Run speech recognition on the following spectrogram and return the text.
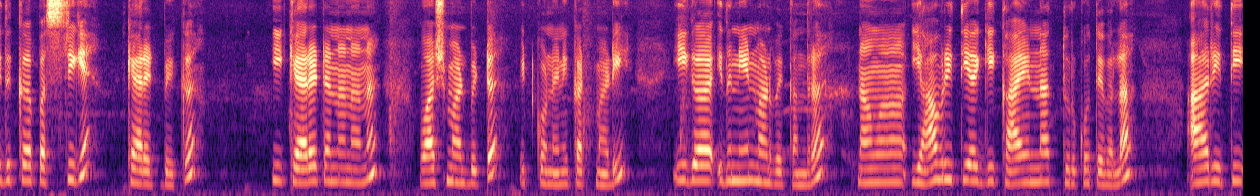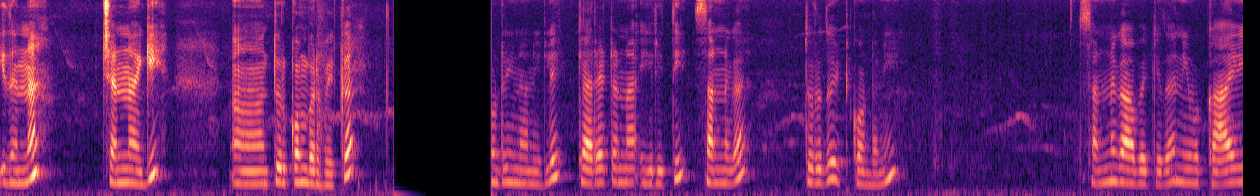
ಇದಕ್ಕೆ ಫಸ್ಟಿಗೆ ಕ್ಯಾರೆಟ್ ಬೇಕು. ಈ ಕ್ಯಾರೆಟನ್ನು ನಾನು ವಾಶ್ ಮಾಡಿಬಿಟ್ಟು ಇಟ್ಕೊಂಡೇನಿ ಕಟ್ ಮಾಡಿ. ಈಗ ಇದನ್ನೇನು ಮಾಡ್ಬೇಕಂದ್ರೆ ನಾವು ಯಾವ ರೀತಿಯಾಗಿ ಕಾಯನ್ನು ತುರ್ಕೋತೇವಲ್ಲ ಆ ರೀತಿ ಇದನ್ನು ಚೆನ್ನಾಗಿ ತುರ್ಕೊಂಬರ್ಬೇಕು. ನೋಡ್ರಿ ನಾನಿಲ್ಲಿ ಕ್ಯಾರೆಟನ್ನು ಈ ರೀತಿ ಸಣ್ಣಗೆ ತುರಿದು ಇಟ್ಕೊಂಡನಿ. ಸಣ್ಣಗೆ ಆಗ್ಬೇಕಿದೆ ನೀವು ಕಾಯಿ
